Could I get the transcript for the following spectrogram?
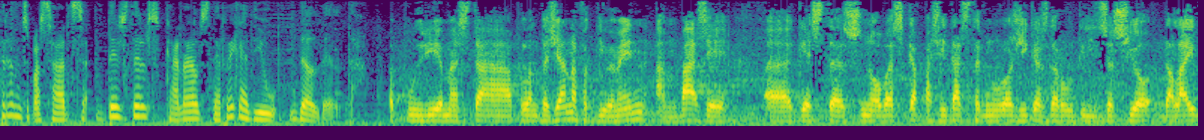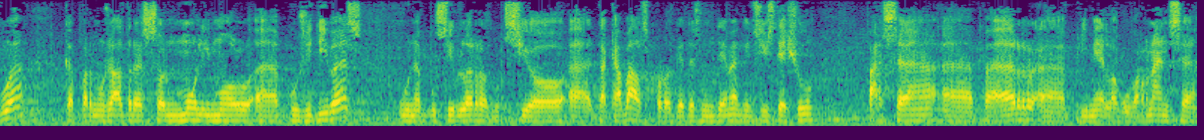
transvasats des dels canals de regadiu del Delta podríem estar plantejant efectivament en base a aquestes noves capacitats tecnològiques de reutilització de l'aigua que per nosaltres són molt i molt eh, positives una possible reducció eh, de cabals. Però aquest és un tema que insisteixo passa eh, per eh, primer la governança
